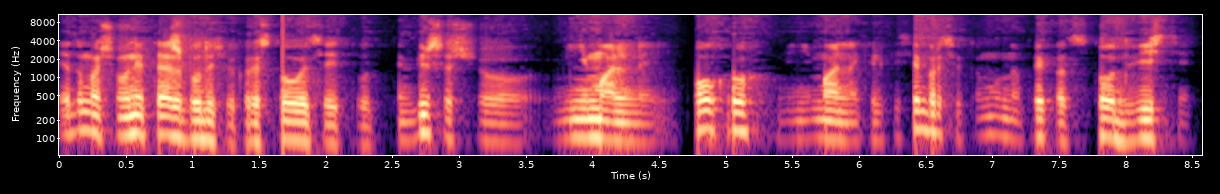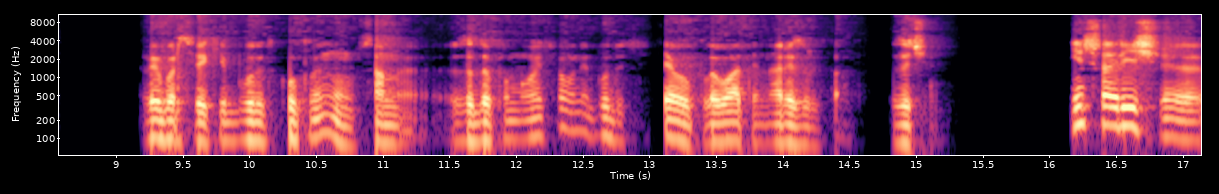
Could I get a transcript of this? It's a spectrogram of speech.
Я думаю, що вони теж будуть використовуватися і тут. Тим більше, що мінімальний округ, мінімальна кількість виборців, тому, наприклад, 100-200 виборців, які будуть куплені ну, саме за допомогою цього, вони будуть суттєво впливати на результат. Звичайно. Інша річ е,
